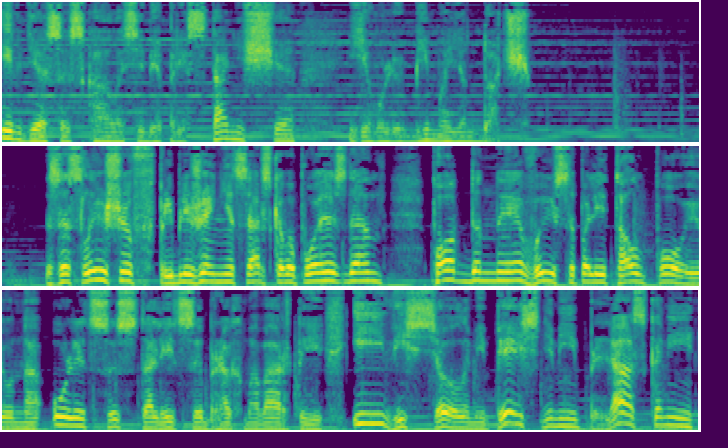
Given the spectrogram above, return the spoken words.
и где сыскала себе пристанище его любимая дочь. Заслышав приближение царского поезда, подданные высыпали толпою на улицы столицы Брахмаварты и веселыми песнями, плясками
